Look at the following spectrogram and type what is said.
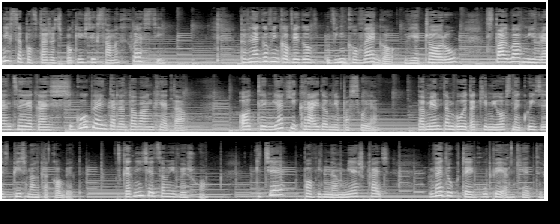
Nie chcę powtarzać po kimś tych samych kwestii. Pewnego winkowego, wieczoru wpadła w mi w ręce jakaś głupia internetowa ankieta o tym, jaki kraj do mnie pasuje. Pamiętam, były takie miłosne quizy w pismach dla kobiet. Zgadnijcie, co mi wyszło. Gdzie powinnam mieszkać według tej głupiej ankiety?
